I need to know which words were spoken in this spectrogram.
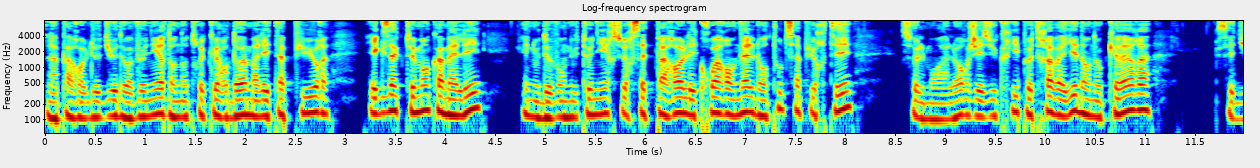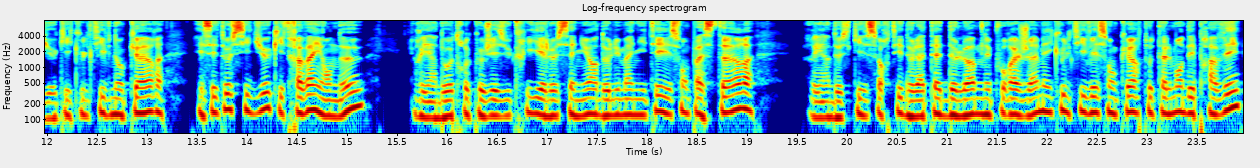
La parole de Dieu doit venir dans notre cœur d'homme à l'état pur, exactement comme elle est, et nous devons nous tenir sur cette parole et croire en elle dans toute sa pureté. Seulement alors Jésus-Christ peut travailler dans nos cœurs. C'est Dieu qui cultive nos cœurs, et c'est aussi Dieu qui travaille en eux. Rien d'autre que Jésus-Christ est le Seigneur de l'humanité et son pasteur. Rien de ce qui est sorti de la tête de l'homme ne pourra jamais cultiver son cœur totalement dépravé,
